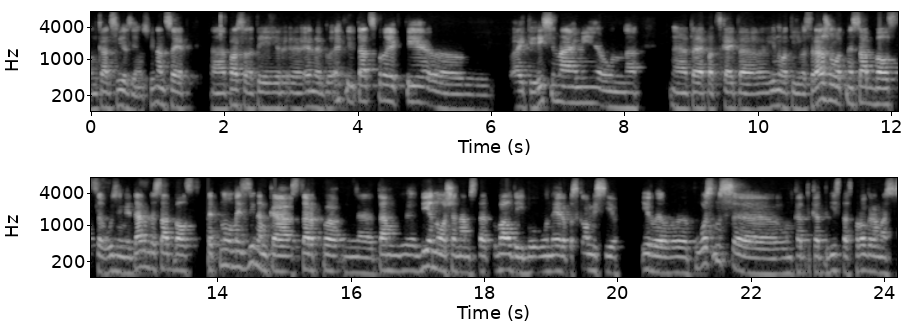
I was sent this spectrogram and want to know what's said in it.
un kādas virzienus finansēt. Pārsvarā tie ir energoefektivitātes projekti, IT risinājumi un uh, Tāpat skaitā inovatīvas ražotnes atbalsts, uzņēmējdarbības atbalsts. Bet nu, mēs zinām, ka starp tam vienošanām starp valdību un Eiropas komisiju ir vēl posms, un kad, kad visas tās programmas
